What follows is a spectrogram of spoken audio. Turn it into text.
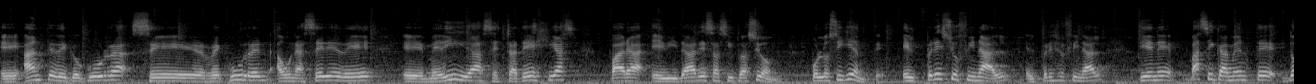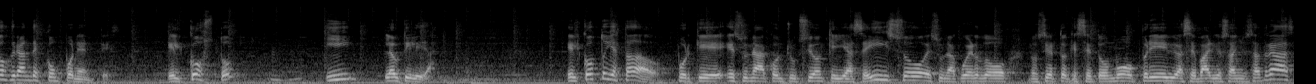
eh, antes de que ocurra, se recurren a una serie de eh, medidas, estrategias para evitar esa situación. Por lo siguiente, el precio final, el precio final tiene básicamente dos grandes componentes, el costo y la utilidad. El costo ya está dado, porque es una construcción que ya se hizo, es un acuerdo, ¿no es cierto?, que se tomó previo hace varios años atrás,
